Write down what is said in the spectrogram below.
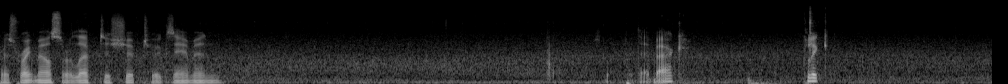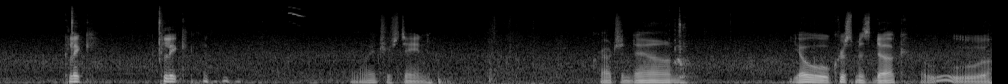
Press right mouse or left to shift to examine. Put that back. Click. Click. Click. oh, interesting. Crouching down. Yo, Christmas duck. Ooh.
